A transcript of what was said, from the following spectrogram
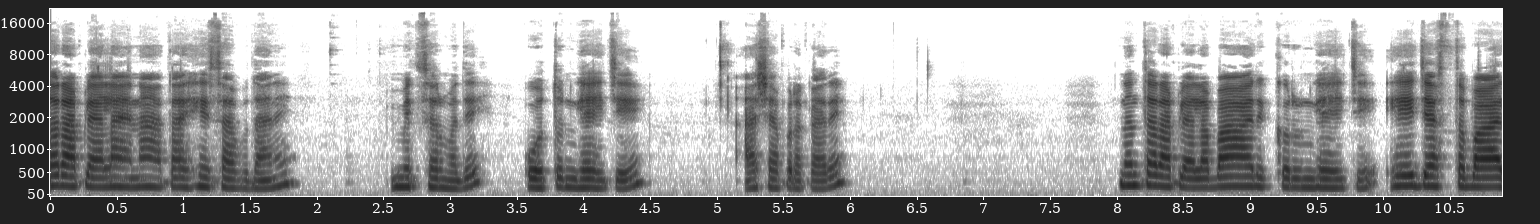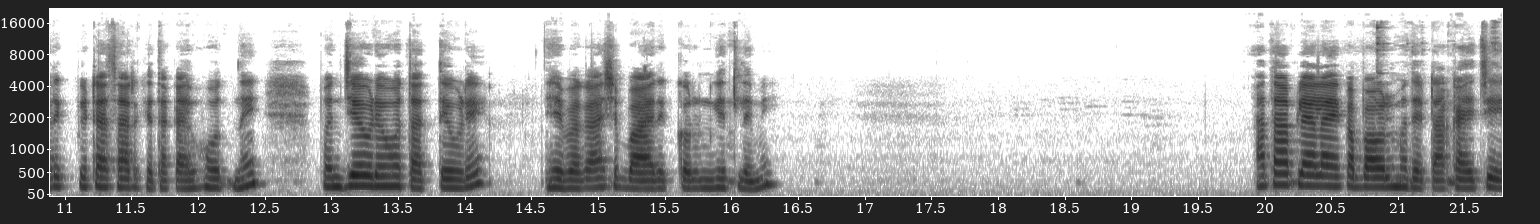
तर आपल्याला आहे ना आता हे साबुदाणे मिक्सरमध्ये ओतून घ्यायचे अशा प्रकारे. नंतर आपल्याला बारीक करून घ्यायचे. हे जास्त बारीक पिठासारखे तर काही होत नाही पण जेवढे होतात तेवढे. हे बघा असे बारीक करून घेतले मी. आता आपल्याला एका बाउलमध्ये टाकायचे.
